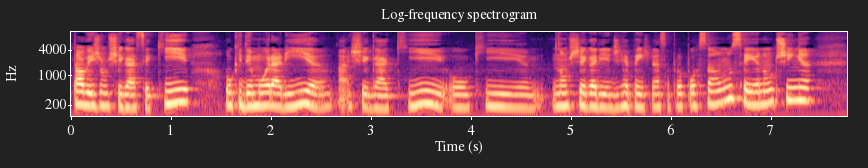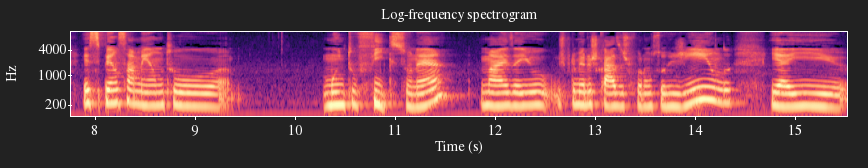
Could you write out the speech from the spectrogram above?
talvez não chegasse aqui, ou que demoraria a chegar aqui, ou que não chegaria de repente nessa proporção. Não sei, eu não tinha esse pensamento muito fixo, né? Mas aí os primeiros casos foram surgindo, e aí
